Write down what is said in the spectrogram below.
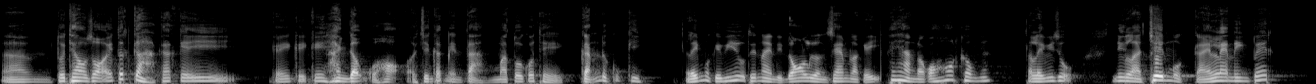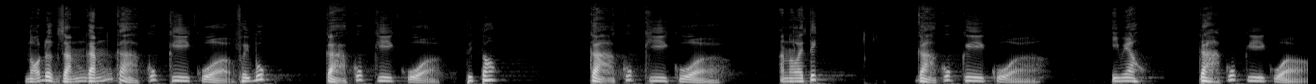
à, tôi theo dõi tất cả các cái cái cái cái hành động của họ ở trên các nền tảng mà tôi có thể gắn được cookie. Lấy một cái ví dụ thế này để đo lường xem là cái khách hàng đó có hot không nhé ta lấy ví dụ như là trên một cái landing page nó được gắn gắn cả cookie của Facebook cả cookie của TikTok cả cookie của Analytics cả cookie của email cả cookie của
